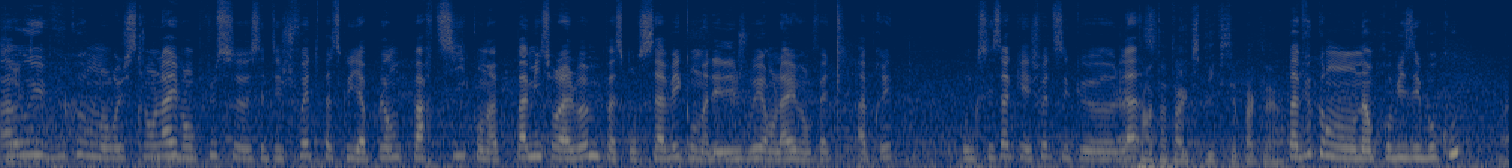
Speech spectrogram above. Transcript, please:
Ah oui, vu qu'on enregistrait en live, en plus euh, c'était chouette parce qu'il y a plein de parties qu'on n'a pas mis sur l'album parce qu'on savait qu'on allait les jouer en live en fait après. Donc c'est ça qui est chouette, c'est que là, Attends, attends, attends, explique, c'est pas clair. pas vu quand on improvisait beaucoup, Ouais.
